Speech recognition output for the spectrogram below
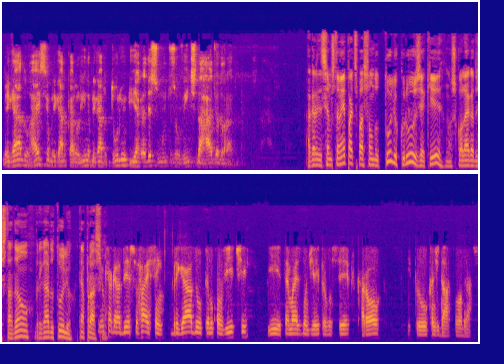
Obrigado, Raíssa. Obrigado, Carolina. Obrigado, Túlio. E agradeço muito os ouvintes da Rádio Dourado. Agradecemos também a participação do Túlio Cruz aqui, nosso colega do Estadão. Obrigado, Túlio. Até a próxima. Eu que agradeço, Heisen. Obrigado pelo convite e até mais bom dia aí para você, Carol e para o candidato. Um abraço.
